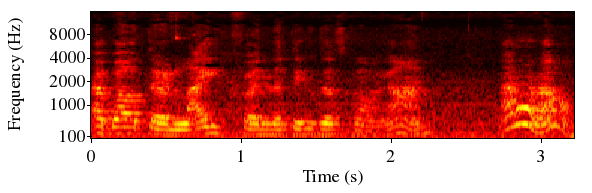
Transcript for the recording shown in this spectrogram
about their life and the things that's going on. I don't know.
